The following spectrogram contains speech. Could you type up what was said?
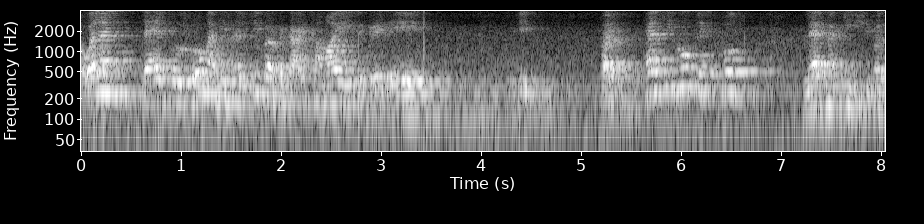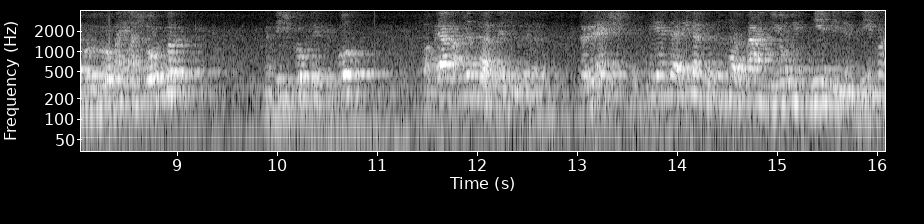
اولا لا ال prodroma بيبقى ال fever بتاعتها mild grade إيه. طيب هل في Koplik spots لا مفيش يبقى ال prodroma هنا shorter مفيش Koplik spots طب إيه علاقتها بال بال rash؟ هي تقريبا بتظهر بعد يوم اثنين من ال fever.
